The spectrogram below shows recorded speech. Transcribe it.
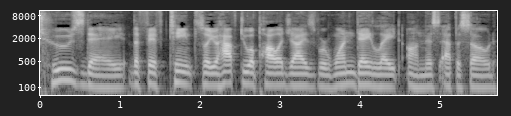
Tuesday, the 15th, so you have to apologize. We're one day late on this episode.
